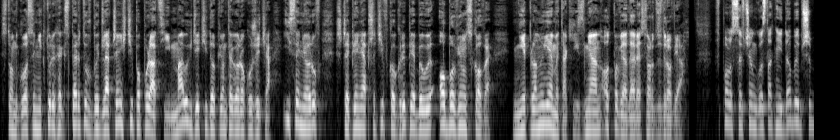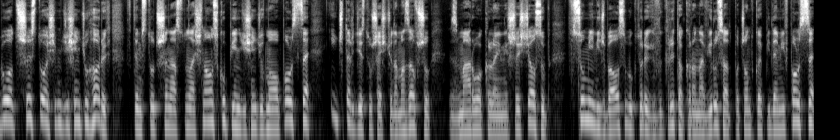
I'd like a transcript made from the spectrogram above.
Stąd głosy niektórych ekspertów, by dla części populacji małych dzieci do 5 roku życia i seniorów szczepienia przeciwko grypie były obowiązkowe. Nie planujemy takich zmian, odpowiada resort zdrowia. W Polsce w ciągu ostatniej doby przybyło 380 chorych, w tym 113 na Śląsku, 50 w Małopolsce i 46 na Mazowszu. Zmarło kolejnych 6 osób. W sumie liczba osób, u których wykryto koronawirusa od początku epidemii w Polsce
